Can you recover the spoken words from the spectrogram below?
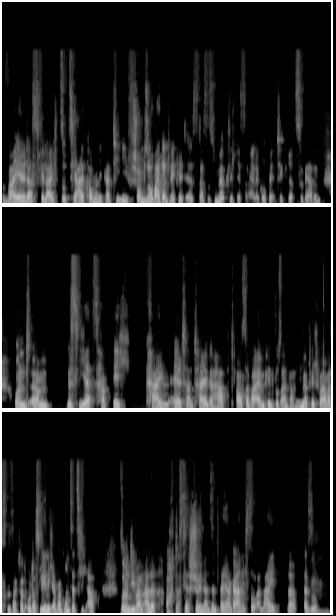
weil das vielleicht sozial-kommunikativ schon so weit entwickelt ist, dass es möglich ist, in eine Gruppe integriert zu werden. Und ähm, bis jetzt habe ich kein Elternteil gehabt, außer bei einem Kind, wo es einfach nicht möglich war, was gesagt hat, oh, das lehne ich aber grundsätzlich ab. Sondern die waren alle, ach, das ist ja schön, dann sind wir ja gar nicht so allein. Ne? Also mhm.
